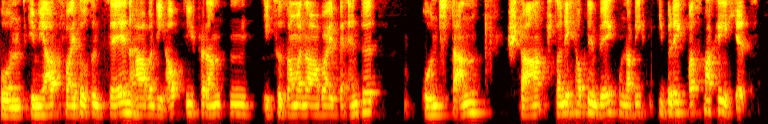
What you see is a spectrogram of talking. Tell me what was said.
Und im Jahr 2010 haben die Hauptlieferanten die Zusammenarbeit beendet und dann stand ich auf dem Weg und habe ich überlegt, was mache ich jetzt?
